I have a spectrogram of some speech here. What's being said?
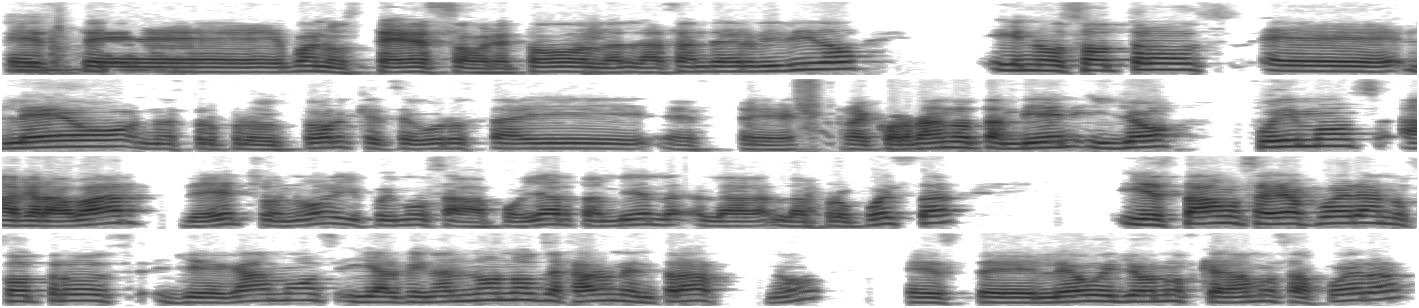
Este, bueno, ustedes sobre todo las han de haber vivido. Y nosotros, eh, Leo, nuestro productor, que seguro está ahí este, recordando también, y yo fuimos a grabar, de hecho, ¿no? Y fuimos a apoyar también la, la, la propuesta y estábamos allá afuera, nosotros llegamos y al final no nos dejaron entrar, ¿no? Este, Leo y yo nos quedamos afuera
